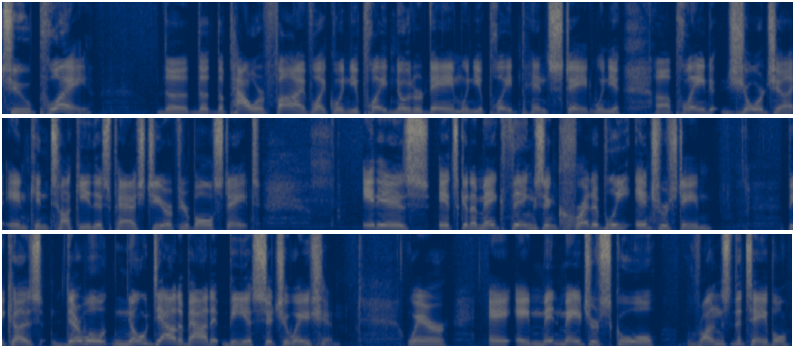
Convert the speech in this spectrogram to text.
to play the, the, the Power Five, like when you played Notre Dame, when you played Penn State, when you uh, played Georgia and Kentucky this past year, if you're Ball State. It is it's going to make things incredibly interesting because there will no doubt about it be a situation where a, a mid major school runs the table,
